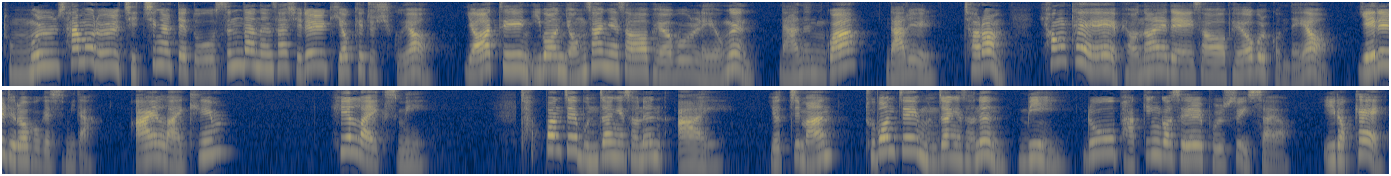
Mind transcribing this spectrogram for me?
동물, 사물을 지칭할 때도 쓴다는 사실을 기억해 주시고요. 여하튼 이번 영상에서 배워볼 내용은 나는과 나를처럼 형태의 변화에 대해서 배워볼 건데요. 예를 들어보겠습니다. I like him. He likes me. 첫 번째 문장에서는 I 였지만 두 번째 문장에서는 me로 바뀐 것을 볼 수 있어요. 이렇게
